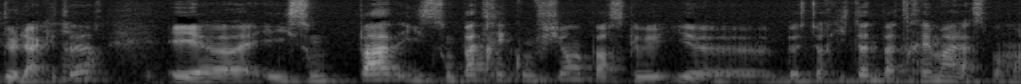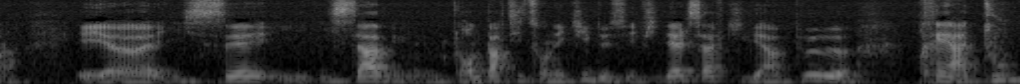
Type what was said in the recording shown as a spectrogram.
de l'acteur. Et, euh, ils ne sont, pas, ils sont pas très confiants parce que euh, Buster Keaton va très mal à ce moment-là. Et il sait, ils, savent, une grande partie de son équipe, de ses fidèles, savent qu'il est un peu prêt à tout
